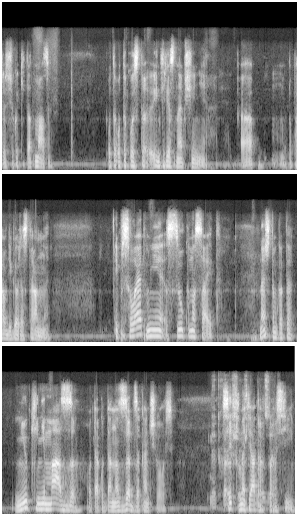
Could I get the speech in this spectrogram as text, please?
то есть все какие-то отмазы. Вот, вот такое интересное общение. А, по правде говоря, странное. И присылает мне ссылку на сайт. Знаешь, там как-то New Kinemaz, вот так вот, да, на Z заканчивалось. Ну, это Сеть хорошо, кинотеатров по. России.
